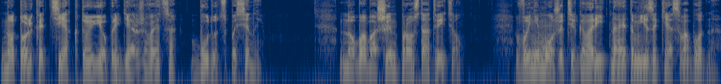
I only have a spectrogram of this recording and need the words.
но только те, кто ее придерживается, будут спасены. Но Бабашин просто ответил, вы не можете говорить на этом языке свободно.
